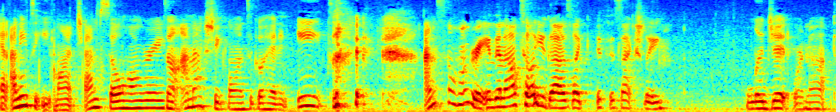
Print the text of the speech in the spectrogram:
And I need to eat lunch. I'm so hungry. So I'm actually going to go ahead and eat. I'm so hungry. And then I'll tell you guys like if it's actually legit or not.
